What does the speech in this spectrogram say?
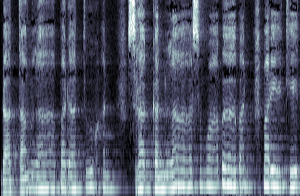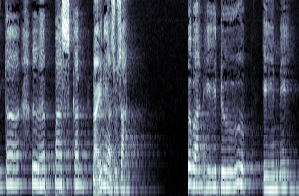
Datanglah pada Tuhan, serahkanlah semua beban, mari kita lepaskan. Nah ini yang susah. Beban hidup ini.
